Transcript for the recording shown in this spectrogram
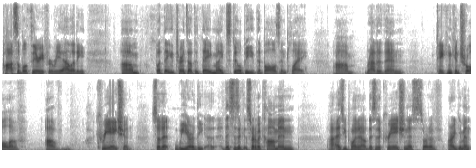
possible theory for reality. Um, but they it turns out that they might still be the balls in play, um, rather than taking control of of creation, so that we are the. Uh, this is a sort of a common, uh, as you pointed out, this is a creationist sort of argument.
